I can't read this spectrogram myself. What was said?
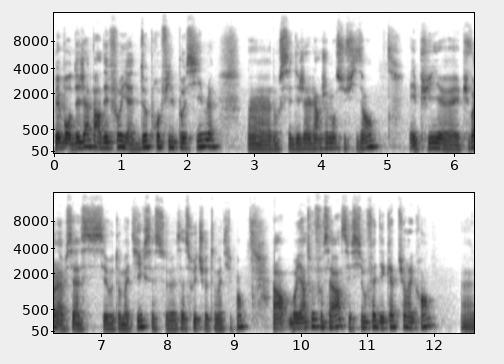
Mais bon, déjà par défaut, il y a deux profils possibles, euh, donc c'est déjà largement suffisant. Et puis, euh, et puis voilà, c'est automatique, ça, se, ça switch automatiquement. Alors, bon, il y a un truc qu'il faut savoir, c'est que si vous faites des captures écran, euh,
